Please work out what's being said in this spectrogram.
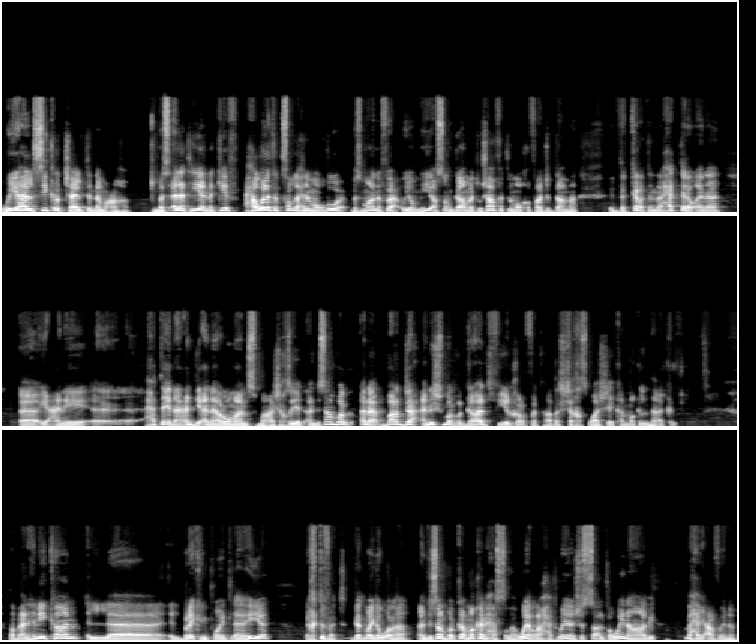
وهي هال secret شايلت لنا معاها. مسألة هي إن كيف حاولت تصلح الموضوع بس ما نفع ويوم هي أصلا قامت وشافت الموقف هذا قدامها تذكرت ان حتى لو أنا آه يعني آه حتى إذا عندي أنا رومانس مع شخصية أندي سامبرغ أنا برجع أنش من الرقاد في غرفة هذا الشخص وهالشيء كان ماكل لها أكل. طبعا هني كان ال breaking point لها هي. اختفت. قد ما يدورها اندي سامبرغ كان ما كان يحصلها. وين راحت؟ وين؟ شو السالفة؟ وين هذه؟ ما حد يعرف وينها.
